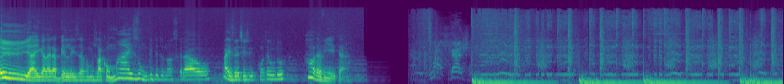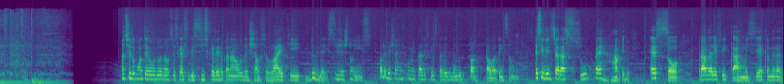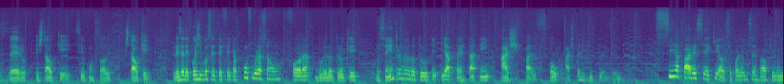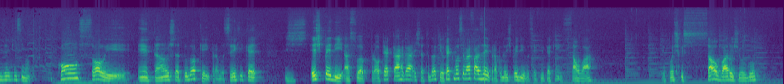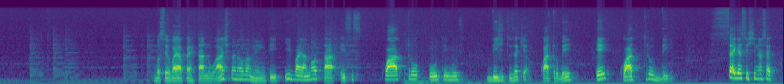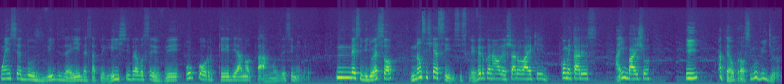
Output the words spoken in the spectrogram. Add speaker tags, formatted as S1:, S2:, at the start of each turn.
S1: E aí galera, beleza? Vamos lá com mais um vídeo do nosso canal. Mas antes do conteúdo, roda a vinheta. Antes do conteúdo, não se esqueça de se inscrever no canal, deixar o seu like, dúvidas, sugestões, pode deixar nos comentários que eu estarei dando total atenção. Esse vídeo será super rápido, é só para verificarmos se a câmera zero está ok, se o console está ok. Beleza? Depois de você ter feito a configuração fora do Eurotruck, você entra no Eurotruck e aperta em aspas, ou aspas duplas. Aí. Se aparecer aqui, ó, você pode observar aqui o nomezinho aqui em cima. Console. Então está tudo ok. Para você que quer expedir a sua própria carga, está tudo ok. O que é que você vai fazer para poder expedir? Você clica aqui em salvar depois que salvar o jogo, você vai apertar no aspa novamente e vai anotar esses quatro últimos dígitos aqui, ó, 4B e 4D. Segue assistindo a sequência dos vídeos aí dessa playlist para você ver o porquê de anotarmos esse número. Nesse vídeo é só. Não se esquece de se inscrever no canal, deixar o like, comentários aí embaixo e até o próximo vídeo.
